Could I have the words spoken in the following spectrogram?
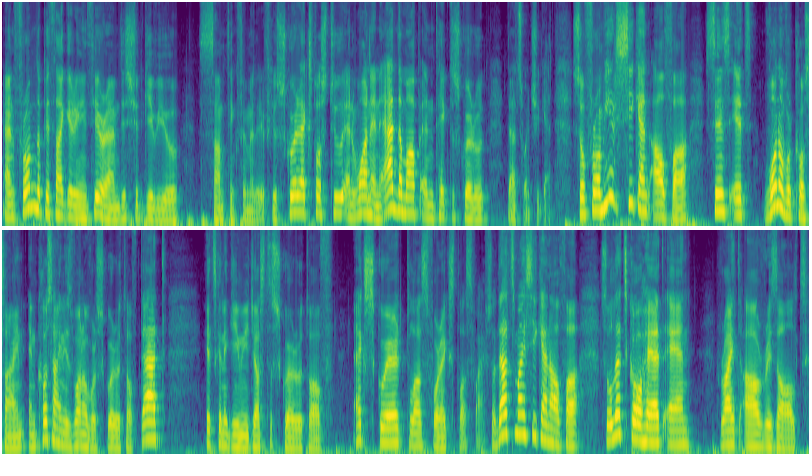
And from the Pythagorean theorem, this should give you something familiar. If you square x plus 2 and 1 and add them up and take the square root, that's what you get. So from here, secant alpha, since it's 1 over cosine, and cosine is 1 over square root of that, it's going to give me just the square root of x squared plus 4x plus 5. So that's my secant alpha. So let's go ahead and write our result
